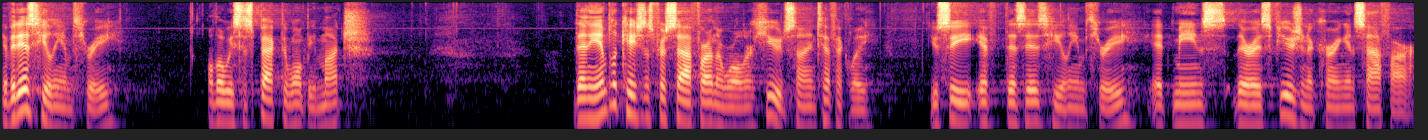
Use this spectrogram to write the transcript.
If it is helium 3, although we suspect there won't be much, then the implications for SAFIRE in the world are huge scientifically. You see, if this is helium 3, it means there is fusion occurring in SAFIRE.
